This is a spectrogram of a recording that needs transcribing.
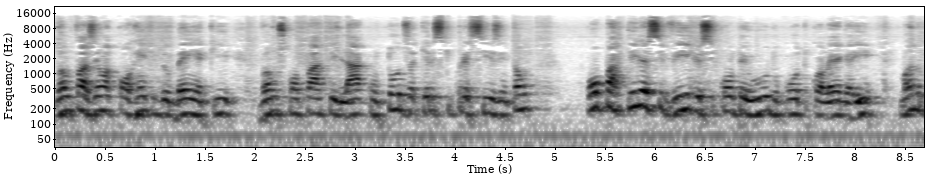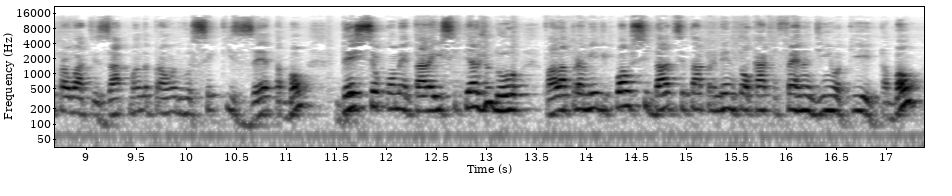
Vamos fazer uma corrente do bem aqui, vamos compartilhar com todos aqueles que precisam. Então, Compartilha esse vídeo, esse conteúdo com outro colega aí. Manda para o WhatsApp, manda para onde você quiser, tá bom? Deixe seu comentário aí se te ajudou. Fala para mim de qual cidade você está aprendendo a tocar com o Fernandinho aqui, tá bom?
